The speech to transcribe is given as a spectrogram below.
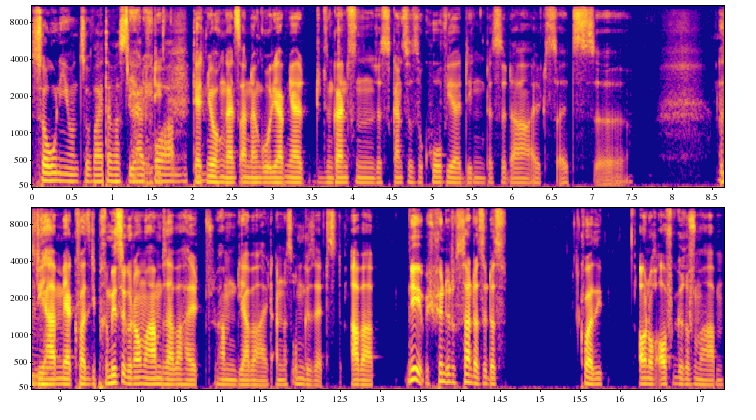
Sony und so weiter, was die ja, halt die, vorhaben. Die hatten ja auch einen ganz anderen Go. Die haben ja diesen ganzen, das ganze Sokovia-Ding, dass sie da als, als, äh, also mhm. die haben ja quasi die Prämisse genommen, haben sie aber halt, haben die aber halt anders umgesetzt. Aber nee, ich finde interessant, dass sie das quasi auch noch aufgegriffen haben.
